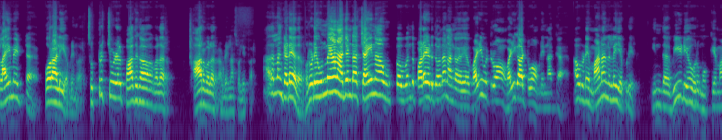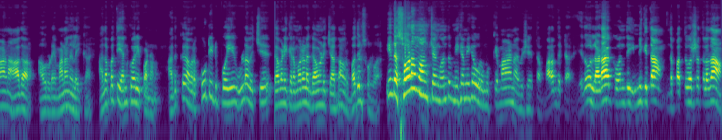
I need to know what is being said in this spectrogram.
கிளைமேட் போராளி அப்படின்னு சுற்றுச்சூழல் பாதுகாவலர் ஆர்வலர் அப்படின்லாம் சொல்லிப்பார். அதெல்லாம் கிடையாது அவருடைய உண்மையான அஜெண்டா சைனா இப்போ வந்து படையெடுத்து தான் நாங்கள் வழி விட்டுருவோம் வழிகாட்டுவோம் அப்படின்னாக்க அவருடைய மனநிலை எப்படி இருக்கு? இந்த வீடியோ ஒரு முக்கியமான ஆதாரம் அவருடைய மனநிலைக்காக. அதை பற்றி என்கொயரி பண்ணணும். அதுக்கு அவரை கூட்டிட்டு போய் உள்ள வச்சு கவனிக்கிற முறையில் கவனிச்சா தான் அவர் பதில் சொல்லுவார். இந்த சோனம் வாங்சங் வந்து மிக மிக ஒரு முக்கியமான விஷயத்த மறந்துட்டார். ஏதோ லடாக் வந்து இன்னைக்கு தான் இந்த பத்து வருஷத்துல தான்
